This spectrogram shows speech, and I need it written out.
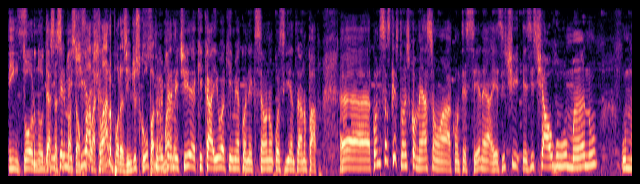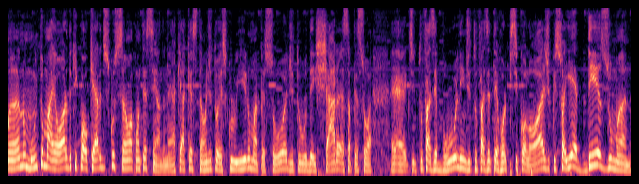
em torno dessa situação. permitir, Fala, Alexandre, claro, Porazinho, desculpa, Se tu meu me mano. permitir, é que caiu aqui minha conexão, não consegui entrar no papo. É, quando essas questões começam a acontecer, né, existe, existe algo humano humano muito maior do que qualquer discussão acontecendo, né? A questão de tu excluir uma pessoa, de tu deixar essa pessoa, é, de tu fazer bullying, de tu fazer terror psicológico, isso aí é desumano.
